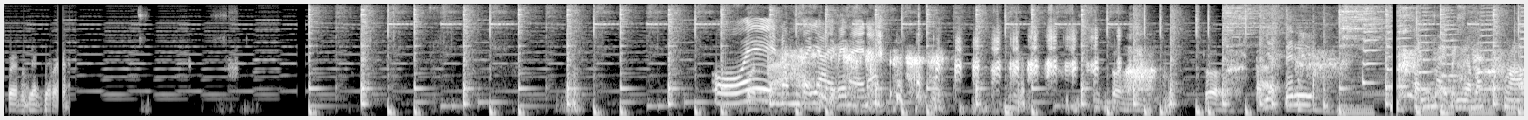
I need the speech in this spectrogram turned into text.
เปิดเปิดเปิดโอ้ยนมจะใหญ่ไปไหนนะอย่าเต้นตอนนี้ไม่เป็นไงบ้างครับ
